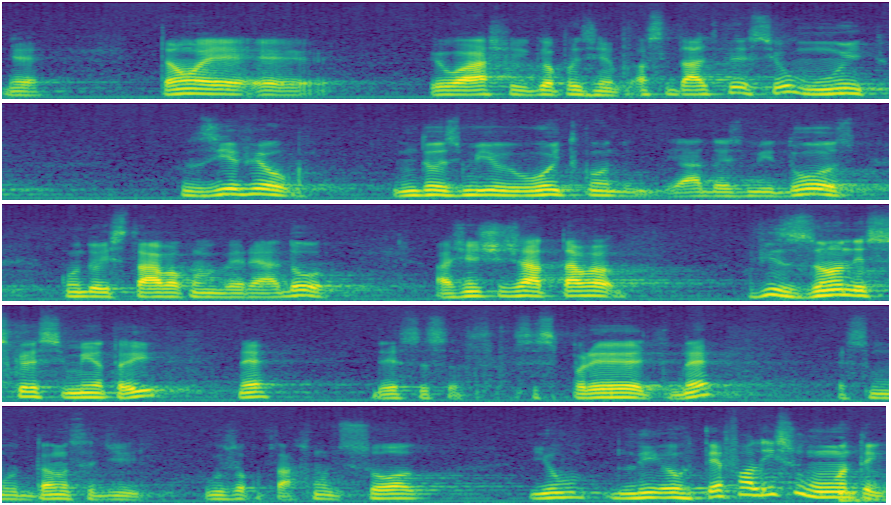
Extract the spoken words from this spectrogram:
Né? Então é, é, eu acho por exemplo, a cidade cresceu muito. Inclusive eu em 2008 quando, a 2012, quando eu estava como vereador, a gente já estava visando esse crescimento aí, né? Desses esses prédios, né? Essa mudança de uso da computação de solo. E eu, eu até falei isso ontem.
